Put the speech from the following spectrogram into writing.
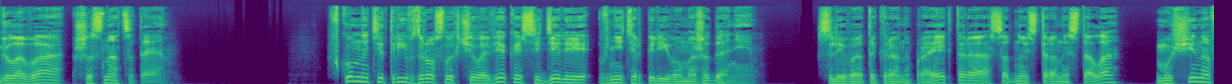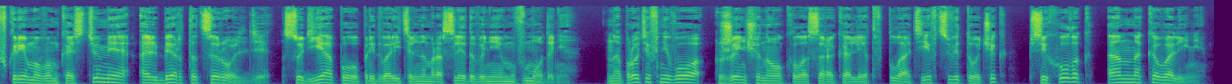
Глава 16 В комнате три взрослых человека сидели в нетерпеливом ожидании. Слева от экрана проектора, с одной стороны стола, мужчина в кремовом костюме Альберто Цирольди, судья по предварительным расследованиям в Модене. Напротив него женщина около 40 лет в платье в цветочек, психолог Анна Ковалини.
